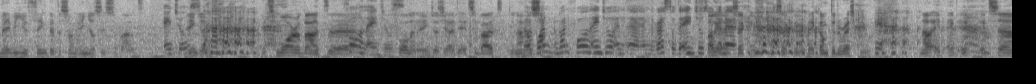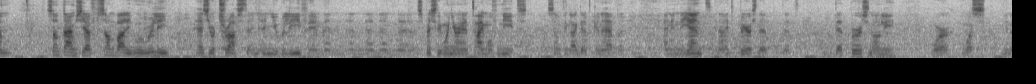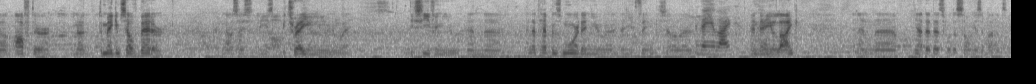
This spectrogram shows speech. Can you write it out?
maybe you think that the song Angels is about Angels. angels. it's more about uh, Fallen angels. Fallen angels. Yeah, it's about you know No, one one fallen angel and uh, and the rest of the angels Oh are yeah, gonna. exactly, exactly. they come to the rescue. Yeah. Now it, it, it it's um, sometimes you have somebody who really has your trust and, and you believe him and and, and, and uh, especially when you're in a time of need, something like that can happen. And in the end, you know, it appears that that that person only were was you know after you know to make himself better. You know, so he's, he's betraying you in a way, deceiving you, and uh, and that happens more than you uh, than you think. So. Uh, And then you like. and then you like. And uh, yeah, that, that's what the song is about.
